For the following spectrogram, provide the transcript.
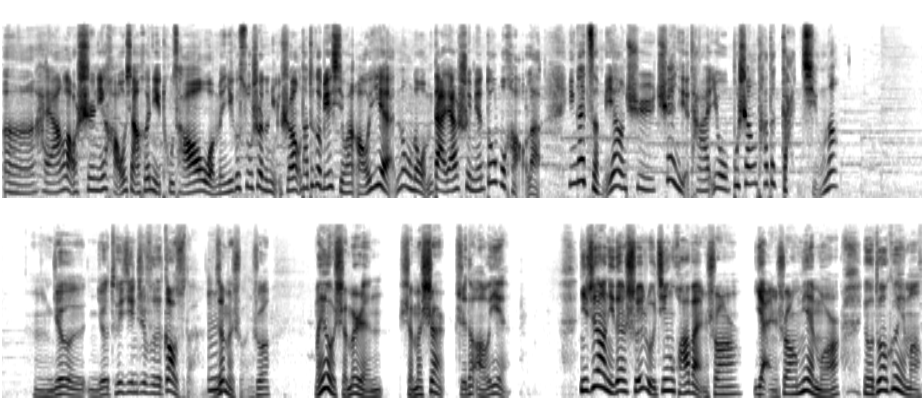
嗯，海洋老师你好，我想和你吐槽我们一个宿舍的女生，她特别喜欢熬夜，弄得我们大家睡眠都不好了，应该怎么样去劝解她，又不伤她的感情呢？嗯，你就你就推心置腹的告诉他，嗯你这么说，你说没有什么人、什么事儿值得熬夜。你知道你的水乳精华晚霜、眼霜、面膜有多贵吗？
